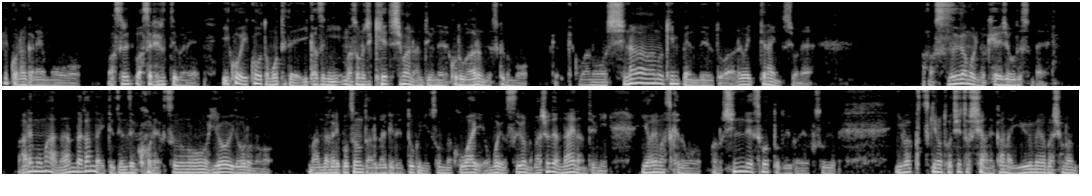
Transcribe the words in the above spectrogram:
結構なんかね、もう忘れ、忘れるっていうかね、行こう行こうと思ってて行かずに、まあそのうち消えてしまうなんていうね、ことがあるんですけども、結構あの、品川の近辺で言うと、あれは行ってないんですよね。あの、鈴ヶ森の形状ですね。あれもまあ、なんだかんだ言って全然こうね、普通の広い道路の真ん中にポツンとあるだけで、特にそんな怖い思いをするような場所ではないなんていうふうに言われますけども、あの心霊スポットというかね、そういう曰く付きの土地としてはね、かなり有名な場所なんで、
